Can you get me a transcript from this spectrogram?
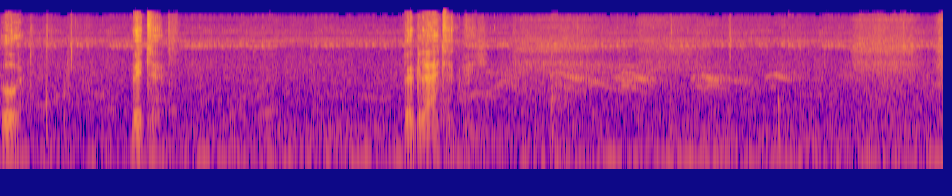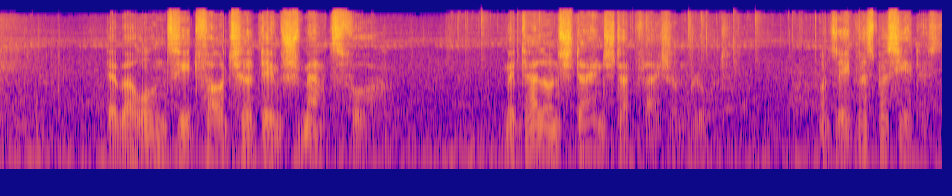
Gut. Bitte. Begleitet mich. Der Baron zieht Fortschritt dem Schmerz vor. Metall und Stein statt Fleisch und Blut. Und seht, was passiert ist.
